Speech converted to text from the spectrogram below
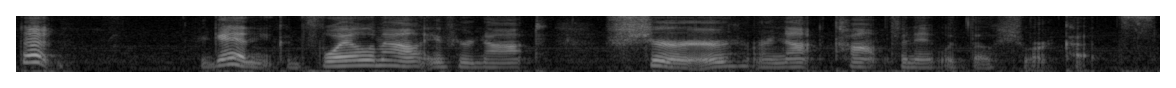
Done. Again, you can FOIL them out if you're not sure or not confident with those shortcuts.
